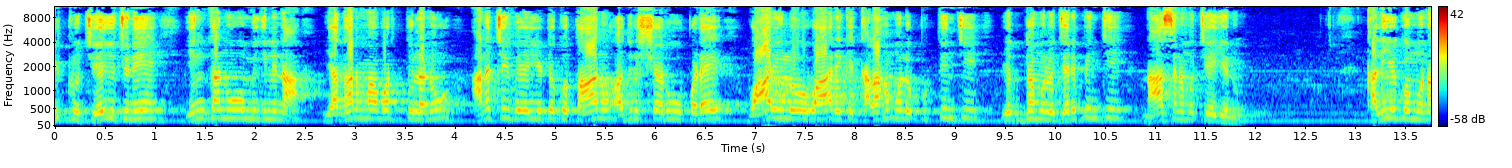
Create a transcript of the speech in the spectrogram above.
ఇట్లు చేయుచునే ఇంకనూ మిగిలిన యధర్మవర్తులను అణచివేయుటకు తాను అదృశ్యరూపుడై వారిలో వారికి కలహములు పుట్టించి యుద్ధములు జరిపించి నాశనము చేయును. కలియుగమున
